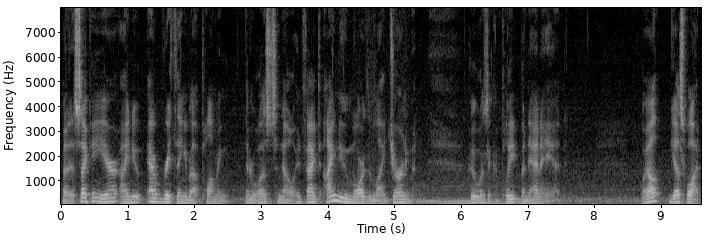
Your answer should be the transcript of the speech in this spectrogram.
By the second year, I knew everything about plumbing there was to know. In fact, I knew more than my journeyman, who was a complete banana head. Well, guess what?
